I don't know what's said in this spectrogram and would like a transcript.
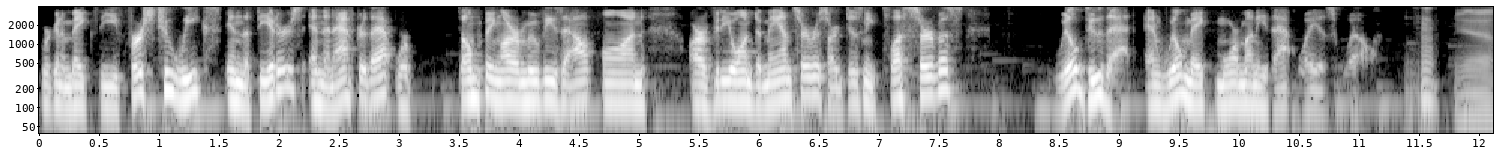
We're going to make the first two weeks in the theaters, and then after that, we're dumping our movies out on our video on demand service, our Disney Plus service. We'll do that, and we'll make more money that way as well. Yeah,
